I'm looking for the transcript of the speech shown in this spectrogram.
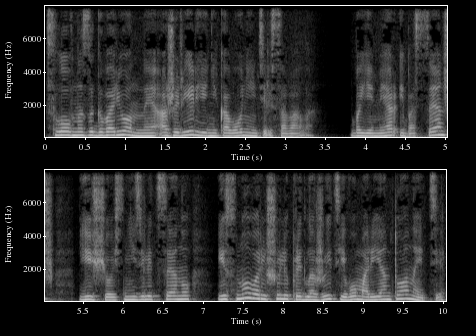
Словно заговоренное ожерелье никого не интересовало. Боемер и Бассенж еще снизили цену и снова решили предложить его Марии Антуанетте,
